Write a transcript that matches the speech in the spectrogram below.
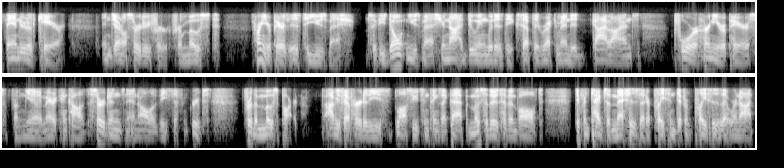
standard of care in general surgery for, for most hernia repairs is to use mesh. So if you don't use mesh, you're not doing what is the accepted recommended guidelines for hernia repairs from you know American College of Surgeons and all of these different groups for the most part. Obviously, I've heard of these lawsuits and things like that, but most of those have involved different types of meshes that are placed in different places that we're not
